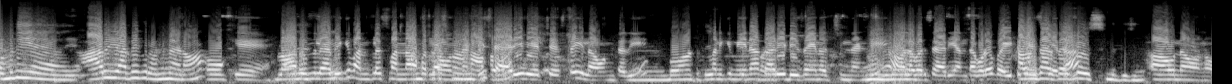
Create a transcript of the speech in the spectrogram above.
తొమ్మిది ఆరు యాభైకి రెండు మేడం. ఓకే. Blouse ఆరు వందల యాభైకి వన్ ప్లస్ వన్ ఆఫర్లో ఉందండి. శారీ వేర్ చేస్తే ఇలా ఉంటది. బాగుంటది. మనకి మీనాకారి డిజైన్ వచ్చిందండి. ఆల్ ఓవర్ శారీ అంతా కూడా వైట్ అవునవును.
